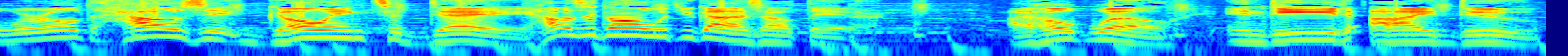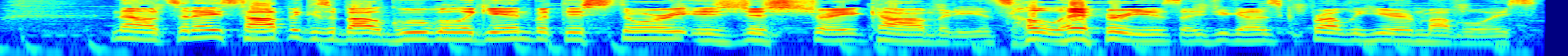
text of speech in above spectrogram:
world. How's it going today? How's it going with you guys out there? I hope well. Indeed, I do. Now, today's topic is about Google again, but this story is just straight comedy. It's hilarious, as you guys can probably hear in my voice.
